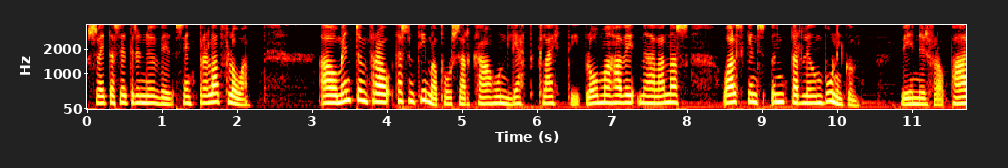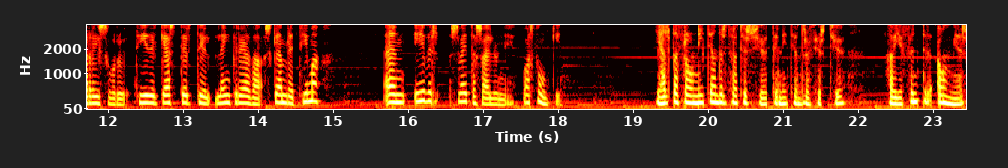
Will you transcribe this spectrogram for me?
sveitasetrinu við Seintbralat flóa. Á myndum frá þessum tíma pósar Kahún létt klætt í blómahafi meðal annars og allskins undarlegum búningum. Vinir frá París voru tíðir gestir til lengri eða skemri tíma en yfir sveitasælunni var þungi. Ég held að frá 1937 til 1940 hafi ég fundið á mér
